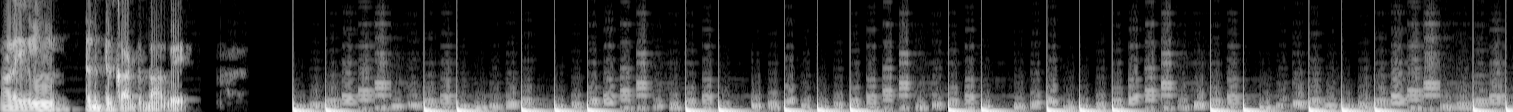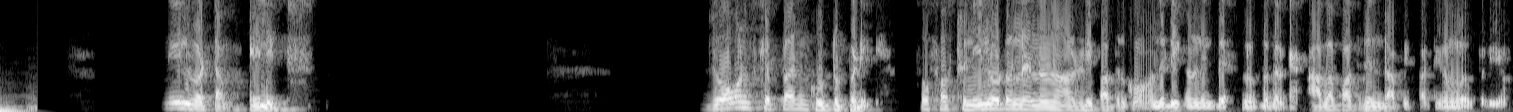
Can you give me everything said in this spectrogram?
நாளைகளின் எடுத்துக்காட்டு தான் அது. நீள்வட்டம் எலிப்ஸ் ஜோவன்ஸ் கெப்லான் கூற்றுப்படி ஸோ ஃபர்ஸ்ட் நீள்வட்டம் என்னன்னு ஆல்ரெடி பார்த்துருக்கோம்? அந்த டீக்கன் லிங்க் டெஸ்ட் கொடுத்துருக்கேன். அதை பார்த்துட்டு இந்த டாபிக் பார்த்தீங்கன்னா உங்களுக்கு தெரியும்.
